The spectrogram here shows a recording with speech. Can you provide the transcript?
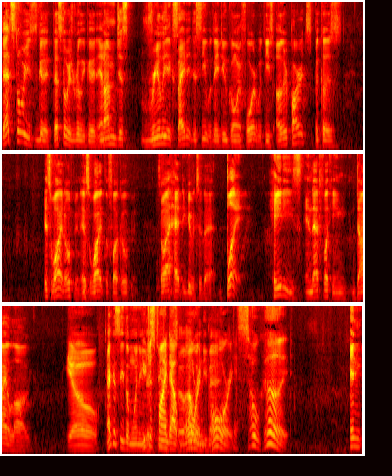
that story is good. That story is really good, and I'm just really excited to see what they do going forward with these other parts because it's wide open. It's wide the fuck open. So I had to give it to that. But Hades and that fucking dialogue, Yo, I can see them winning. you this just too, find out so more and more. It's so good. And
